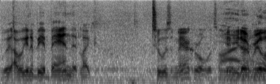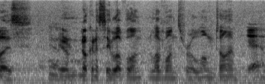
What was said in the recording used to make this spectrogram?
are we going to be a band that like tours america all the time Yeah, you don't realize Yeah. you're not going to see loved, one, loved ones for a long time. yeah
